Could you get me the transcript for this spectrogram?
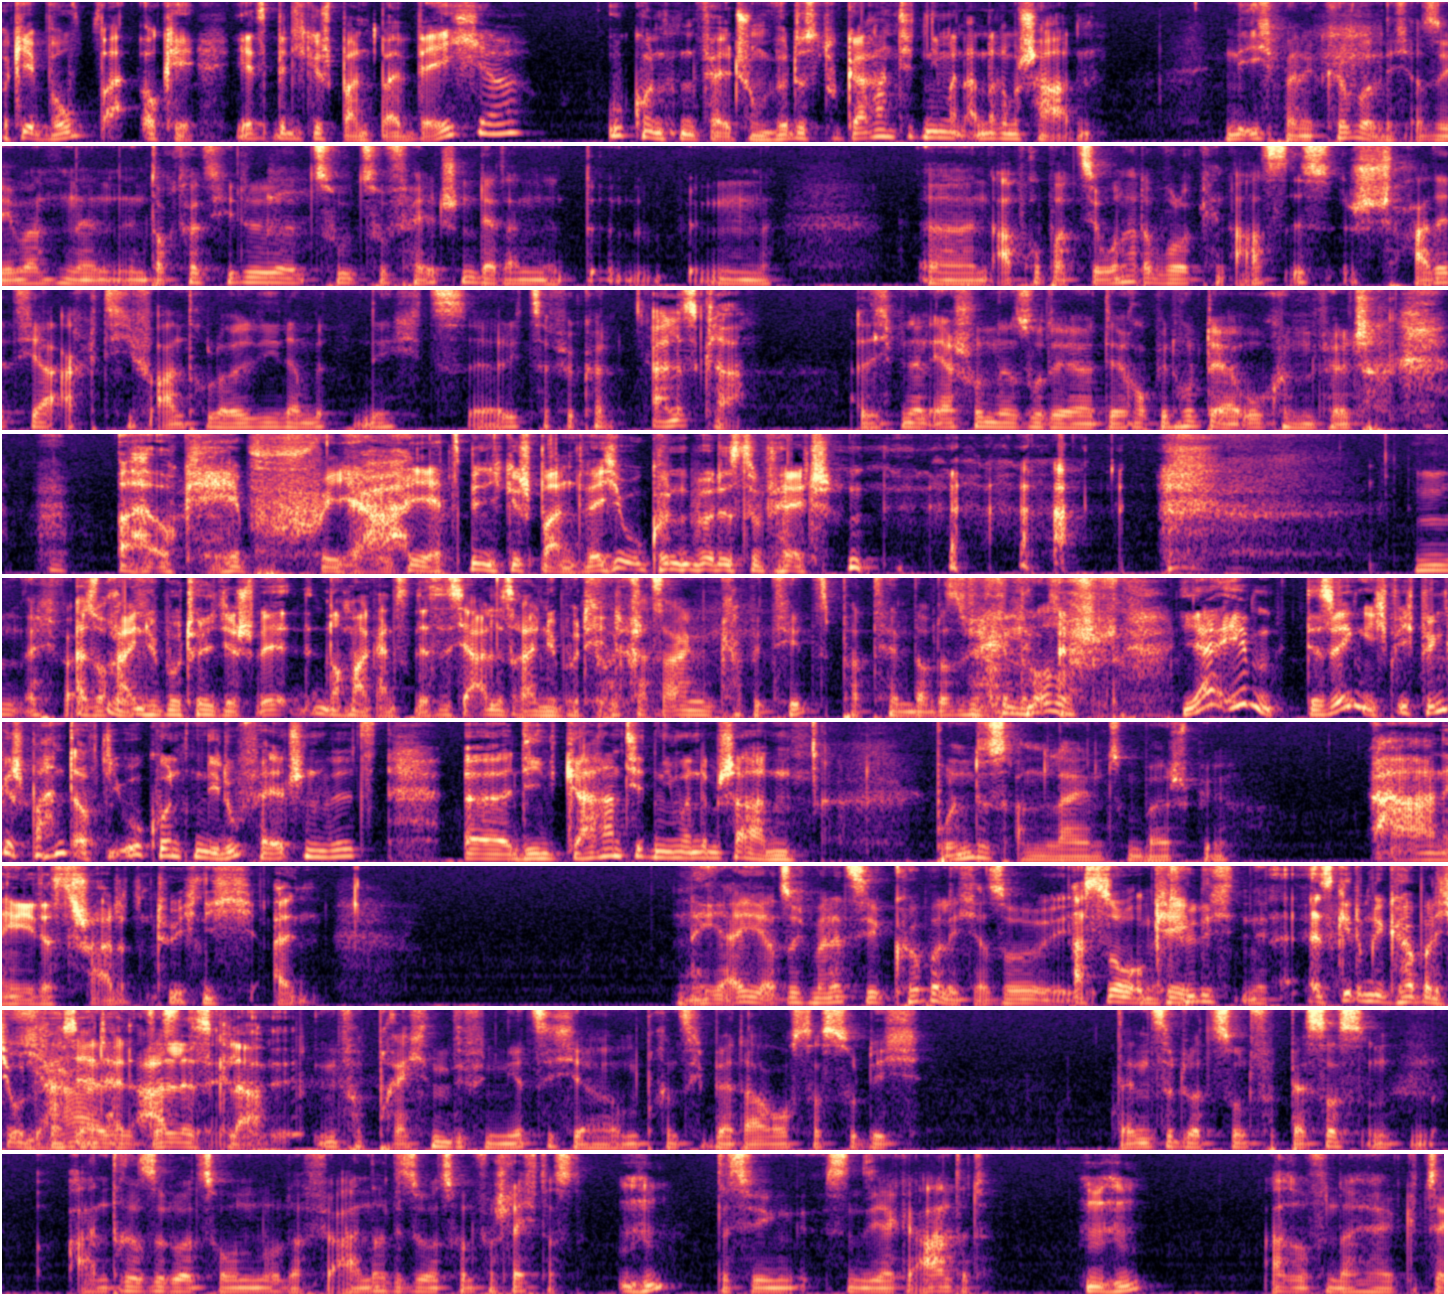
Okay, wo, okay, jetzt bin ich gespannt. Bei welcher Urkundenfälschung würdest du garantiert niemand anderem schaden? Nee, ich meine körperlich. Also jemanden einen, einen Doktortitel zu, zu fälschen, der dann ein, äh, eine Approbation hat, obwohl er kein Arzt ist, schadet ja aktiv andere Leute, die damit nichts, äh, nichts dafür können. Alles klar. Also ich bin dann eher schon so der, der Robin Hood der Urkundenfälscher. Ah, okay, puh, ja, jetzt bin ich gespannt. Welche Urkunden würdest du fälschen? Hm, Also nicht. rein hypothetisch. Nochmal ganz, das ist ja alles rein Ich wollte hypothetisch. gerade sagen Kapitätspatent, aber das wäre genauso schlimm. Ja, eben. Deswegen, ich, ich bin gespannt auf die Urkunden, die du fälschen willst. Äh, die garantiert niemandem schaden. Bundesanleihen zum Beispiel. Ah, nee, das schadet natürlich nicht allen. Naja, also ich meine jetzt hier körperlich. Also Ach so, okay. Natürlich, ne, Es geht um die körperliche Unversehrtheit, das- alles klar. Ein Verbrechen definiert sich ja im Prinzip ja daraus, dass du dich deine Situation verbesserst und andere Situationen oder für andere die Situation verschlechterst. Mhm. Deswegen sind sie ja geahndet. Mhm. Also von daher ja, gibt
